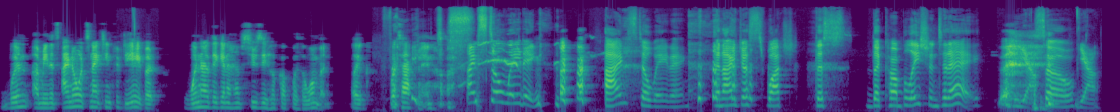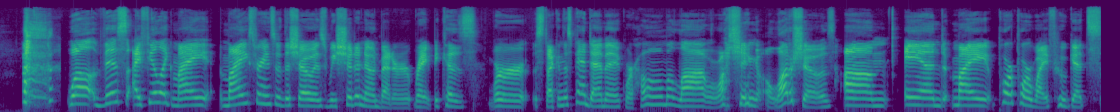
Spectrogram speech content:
when, I mean, it's, I know it's 1958, but when are they going to have Susie hook up with a woman? Like, what's happening? I'm still waiting. I'm still waiting. And I just watched this the compilation today. yeah. So Yeah. well, this I feel like my my experience with the show is we should have known better, right? Because we're stuck in this pandemic, we're home a lot, we're watching a lot of shows. Um and my poor poor wife who gets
